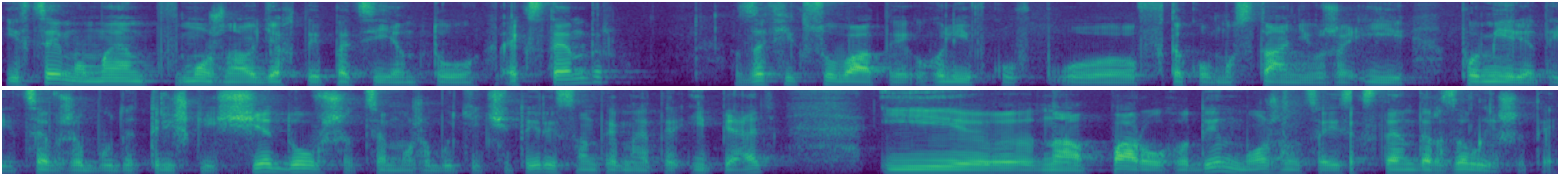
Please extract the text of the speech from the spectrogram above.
І в цей момент можна одягти пацієнту екстендер, зафіксувати голівку в, в такому стані вже і поміряти. Це вже буде трішки ще довше. Це може бути і 4 см, і 5 І е, на пару годин можна цей екстендер залишити.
